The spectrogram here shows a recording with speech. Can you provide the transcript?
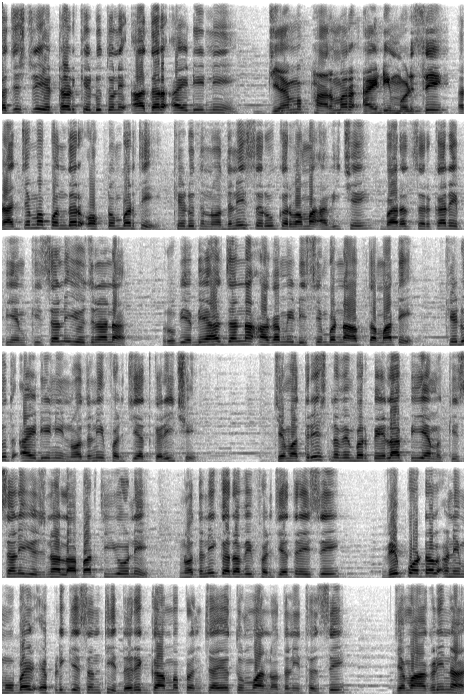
રજિસ્ટ્રી હેઠળ ખેડૂતોને આધાર આઈડીની જેમ ફાર્મર આઈડી મળશે. રાજ્યમાં પંદર ઓક્ટોબરથી ખેડૂત નોંધણી શરૂ કરવામાં આવી છે. ભારત સરકારે પીએમ કિસાન યોજનાના રૂપિયા બે હજારના આગામી ડિસેમ્બરના હપ્તા માટે ખેડૂત આઈડીની નોંધણી ફરજિયાત કરી છે, જેમાં ત્રીસ નવેમ્બર પહેલાં પીએમ કિસાન યોજના લાભાર્થીઓને નોંધણી કરાવવી ફરજિયાત રહેશે. વેબ પોર્ટલ અને મોબાઈલ એપ્લિકેશનથી દરેક ગામ પંચાયતોમાં નોંધણી થશે, જેમાં આગળના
